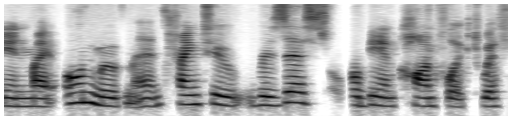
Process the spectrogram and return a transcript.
in my own movement, trying to resist or be in conflict with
